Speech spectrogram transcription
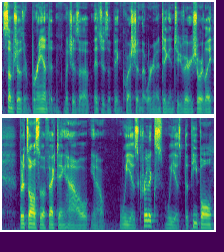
some shows are branded, which is a which is a big question that we're going to dig into very shortly, but it's also affecting how you know we as critics, we as the people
